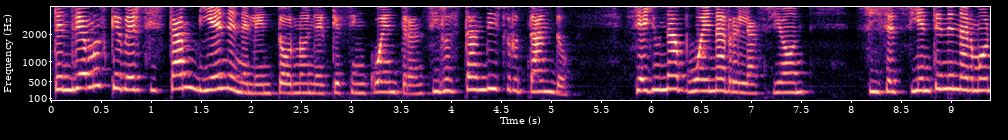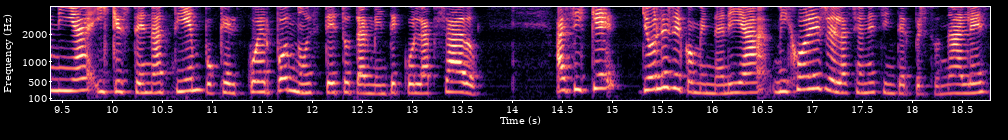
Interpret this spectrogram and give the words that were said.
Tendríamos que ver si están bien en el entorno en el que se encuentran, si lo están disfrutando, si hay una buena relación, si se sienten en armonía y que estén a tiempo, que el cuerpo no esté totalmente colapsado. Así que yo les recomendaría mejores relaciones interpersonales,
